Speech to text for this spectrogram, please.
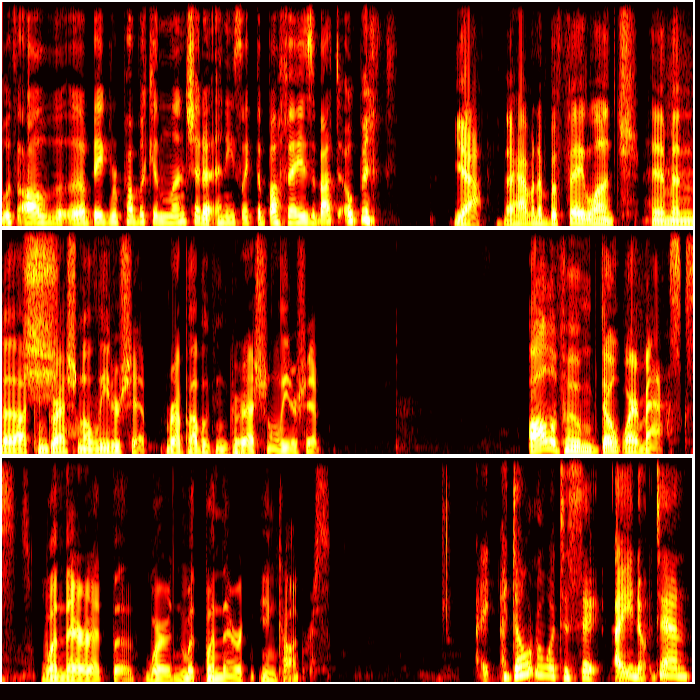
with all the a big Republican lunch at a, and he's like the buffet is about to open. Yeah, they're having a buffet lunch. Him and uh, congressional leadership, Republican congressional leadership. all of whom don't wear masks when they're at the where when they're in Congress. I, I don't know what to say. I you know, Dan,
